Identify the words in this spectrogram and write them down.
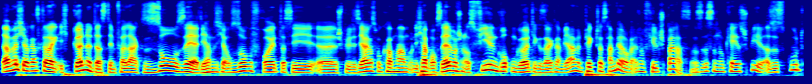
Da möchte ich auch ganz klar sagen, ich gönne das dem Verlag so sehr. Die haben sich auch so gefreut, dass sie äh, Spiel des Jahres bekommen haben. Und ich habe auch selber schon aus vielen Gruppen gehört, die gesagt haben, ja, mit Pictures haben wir auch einfach viel Spaß. Das ist ein okayes Spiel. Also ist gut.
